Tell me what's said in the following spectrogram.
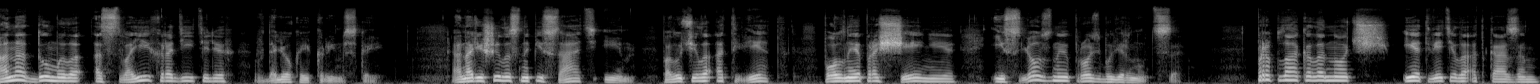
Она думала о своих родителях в далекой Крымской. Она решилась написать им, получила ответ, полное прощение и слезную просьбу вернуться. Проплакала ночь и ответила отказом.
